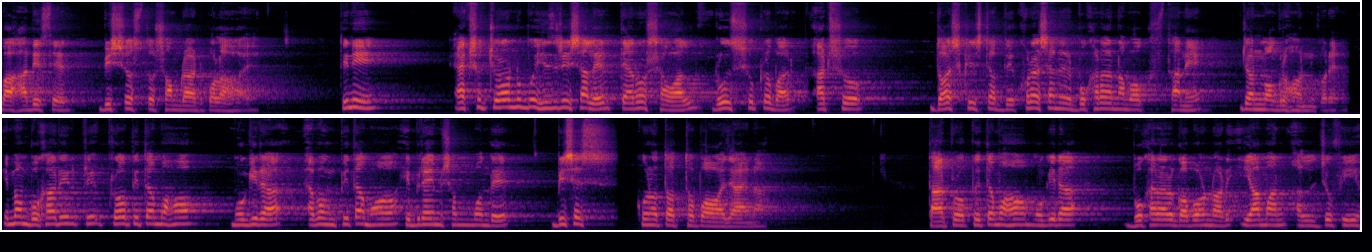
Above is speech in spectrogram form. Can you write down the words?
বা হাদিসের বিশ্বস্ত সম্রাট বলা হয়। তিনি একশো চুরানব্বই হিজড়ি সালের তেরো সাওয়াল রোজ শুক্রবার আটশো দশ খ্রিস্টাব্দে খোরাসানের বুখারা নামক স্থানে জন্মগ্রহণ করেন। ইমাম বুখারির প্রপিতামহ মুগিরা এবং পিতামহ ইব্রাহিম সম্বন্ধে বিশেষ কোনো তথ্য পাওয়া যায় না। তারপর পিতামহ মুগিরা বুখারার গভর্নর ইয়ামান আল জুফি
